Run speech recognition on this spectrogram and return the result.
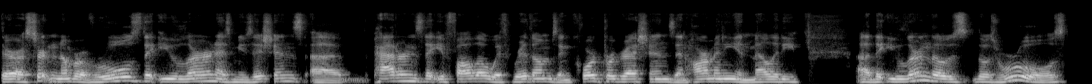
there are a certain number of rules that you learn as musicians, uh, patterns that you follow with rhythms and chord progressions and harmony and melody uh, that you learn those those rules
